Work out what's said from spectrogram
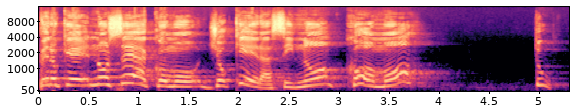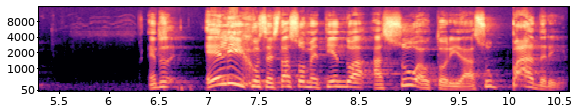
pero que no sea como yo quiera, sino como tú. Entonces, el Hijo se está sometiendo a, su autoridad, a su Padre,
